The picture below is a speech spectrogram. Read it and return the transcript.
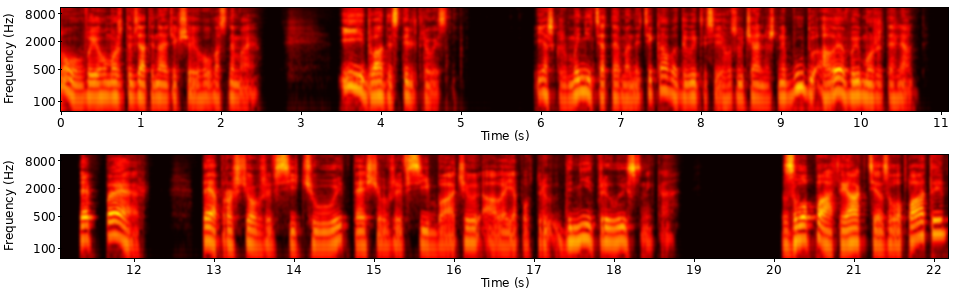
Ну, ви його можете взяти, навіть якщо його у вас немає. І 2D стиль тривисник. Я ж кажу, мені ця тема не цікава, дивитися його, звичайно ж, не буду, але ви можете глянути. Тепер те, про що вже всі чули, те, що вже всі бачили, але я повторю, дні трилисника. З лопати, акція з лопати м,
